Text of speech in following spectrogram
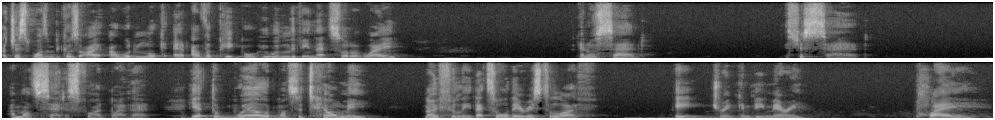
I just wasn't because I, I would look at other people who were living that sort of way and it was sad. It's just sad. I'm not satisfied by that. Yet the world wants to tell me, no, Philly, that's all there is to life. Eat, drink, and be merry. Play,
